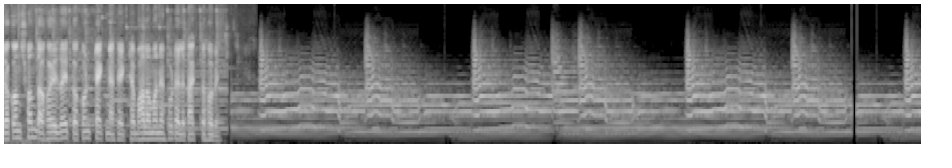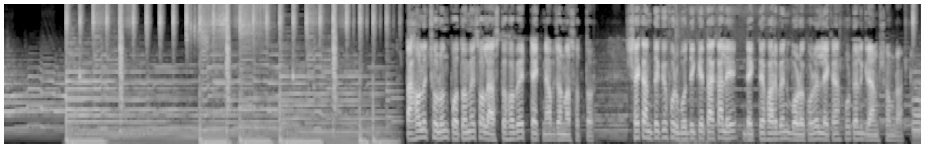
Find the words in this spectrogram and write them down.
যখন সন্ধ্যা হয়ে যায়, তখন টেকনাফে একটা ভালো মানের হোটেলে থাকতে হবে। তাহলে চলুন প্রথমে চলে আসতে হবে টেকনাফ জন্মা সত্তর সেখান থেকে পূর্ব দিকে তাকালে দেখতে পারবেন বড় করে লেখা হোটেল গ্র্যান্ড সম্রাট।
